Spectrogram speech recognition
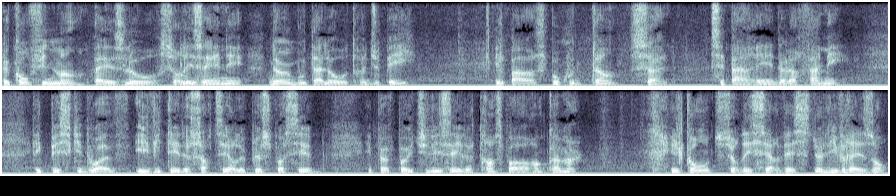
Le confinement pèse lourd sur les aînés d'un bout à l'autre du pays. Ils passent beaucoup de temps seuls séparés de leur famille. Et puisqu'ils doivent éviter de sortir le plus possible, ils ne peuvent pas utiliser le transport en commun. Ils comptent sur des services de livraison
